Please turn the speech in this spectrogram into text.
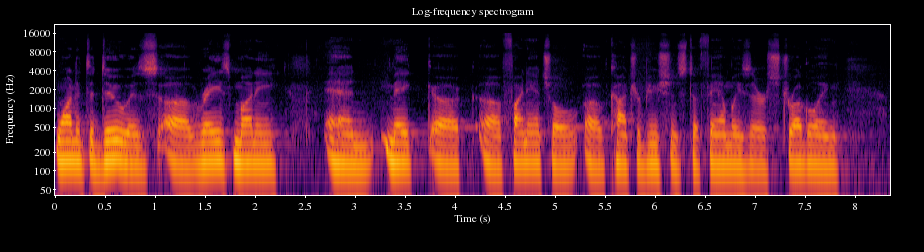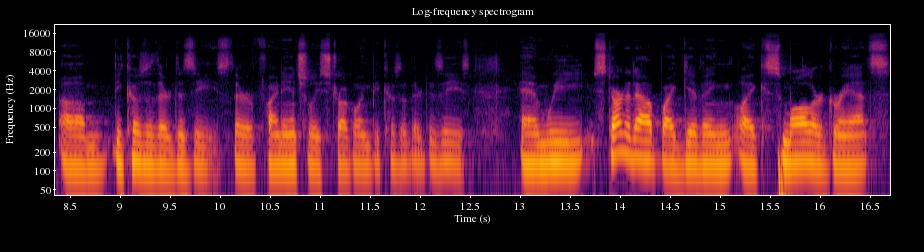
wanted to do is uh, raise money and make uh, uh, financial uh, contributions to families that are struggling um, because of their disease. They're financially struggling because of their disease. And we started out by giving like smaller grants,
